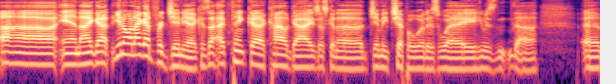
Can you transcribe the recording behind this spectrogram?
uh, and I got, you know, and I got Virginia because I think uh, Kyle Guy is just going to Jimmy Chitwood his way. He was uh, uh,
